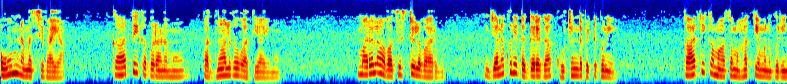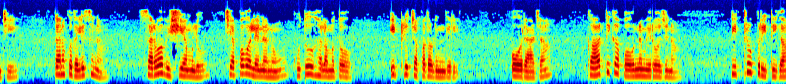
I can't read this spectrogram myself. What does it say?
ఓం నమ శివాయ. కార్తీక పురాణము పద్నాలుగవ అధ్యాయము. మరలా వశిష్ఠుల వారు జనకుని దగ్గరగా కూర్చుండబెట్టుకుని కార్తీక మాస మహత్యమును గురించి తనకు తెలిసిన సర్వ విషయములు చెప్పవలెనను కుతూహలముతో ఇట్లు చెప్పతొడంగిరి ఓ రాజా కార్తీక పౌర్ణమి రోజున పితృప్రీతిగా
